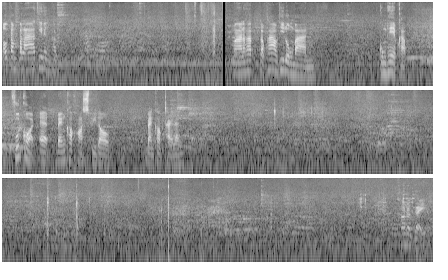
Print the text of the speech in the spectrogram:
เอาตำปลาที่หนึ่งครับ มาแล้วครับ กับข้าวที่โรงพยาบาล กรุงเทพครับ Food Court at Bangkok Hospital Bangkok Thailand ข้าวหน้าไก่ครับ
